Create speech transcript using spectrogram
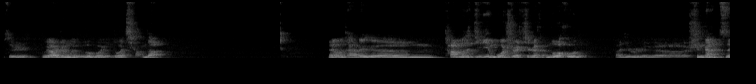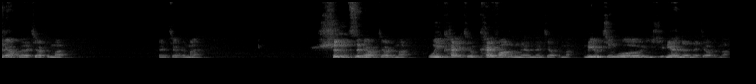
所以不要认为俄国有多强大。然后他这个他们的经济模式其实很落后的，他就是这个生产资料呃叫什么，呃叫什么，生资料叫什么未开就开发的那那叫什么没有经过冶炼的那叫什么，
